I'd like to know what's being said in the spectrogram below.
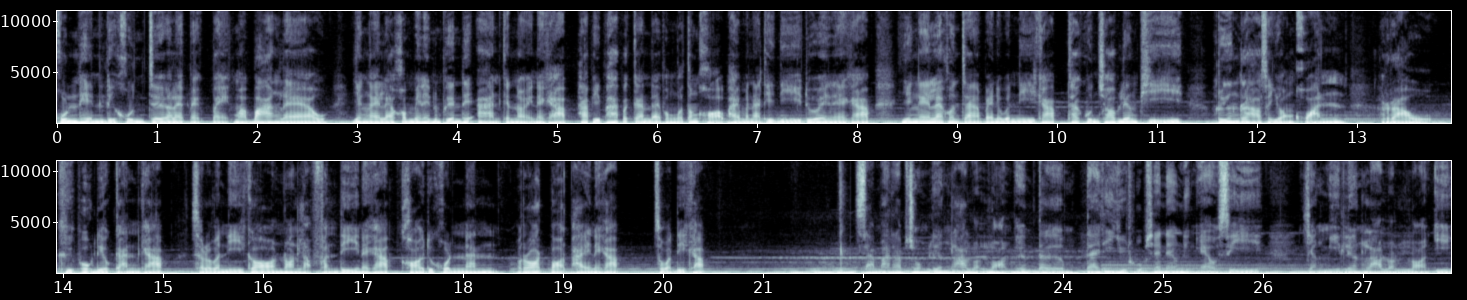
คุณเห็นหรือคุณเจออะไรแปลกๆมาบ้างแล้ว ยังไงแล้วคอมเมนต์ให้เพื่อนๆได้อ่านกันหน่อยนะครับหากผิดพลาดประการใดผมก็ต้องขออภัยมาณที่นี้ด้วยนะครับ ยังไงแล้วก่อนจากไปในวันนี้ครับ ถ้าคุณชอบเรื่องผี เรื่องราวสยองขวัญ เราคือพวกเดียวกันครับ สำหรับวันนี้ก็นอนหลับฝันดีนะครับ ขอให้ทุกคนนั้นรอดปลอดภัยนะครับ สวัสดีครับ สามารถรับชมเรื่องราวหลอนๆเพิ่มเติม ได้ที่ YouTube Channel 1 LC ยังมีเรื่องราวหลอนๆอีก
